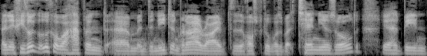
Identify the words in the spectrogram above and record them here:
and if you look, look at what happened um, in Dunedin, when I arrived, the hospital was about 10 years old. It had been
